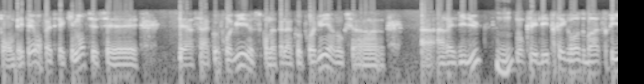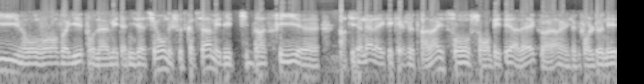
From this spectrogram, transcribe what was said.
sont embêtés en fait. Effectivement, c'est c'est c'est un, c'est un coproduit, ce qu'on appelle un coproduit. hein, donc c'est un, un, un résidu. Mhm. Donc les, les très grosses brasseries vont, vont l'envoyer pour de la méthanisation, des choses comme ça, mais des petites brasseries euh, artisanales avec lesquelles je travaille sont, sont embêtées avec, voilà, ils vont le donner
